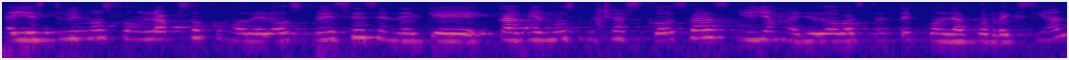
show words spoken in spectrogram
Ahí estuvimos, fue un lapso como de dos meses en el que cambiamos muchas cosas y ella me ayudó bastante con la corrección.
